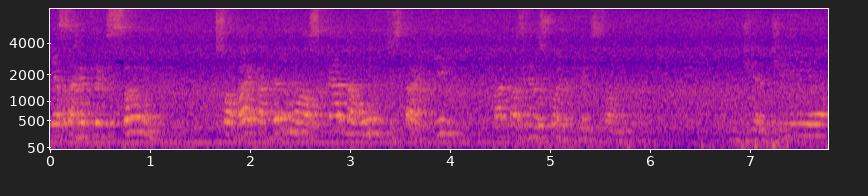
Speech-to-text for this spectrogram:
e essa reflexão só vai caber nós, cada um que está aqui vai fazer a sua reflexão no dia a dia,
